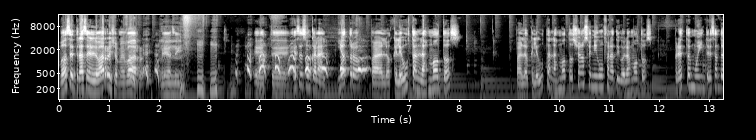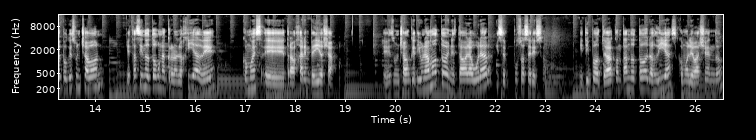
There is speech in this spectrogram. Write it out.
vos entras en el barro y yo me barro. Es así. Mm. Este, ese es un canal. Y otro, para los que le gustan las motos. Para los que le gustan las motos, yo no soy ningún fanático de las motos. Pero esto es muy interesante porque es un chabón que está haciendo toda una cronología de cómo es eh, trabajar en pedido ya. Es un chabón que tiene una moto y necesitaba laburar y se puso a hacer eso. Y tipo, te va contando todos los días cómo le va yendo.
